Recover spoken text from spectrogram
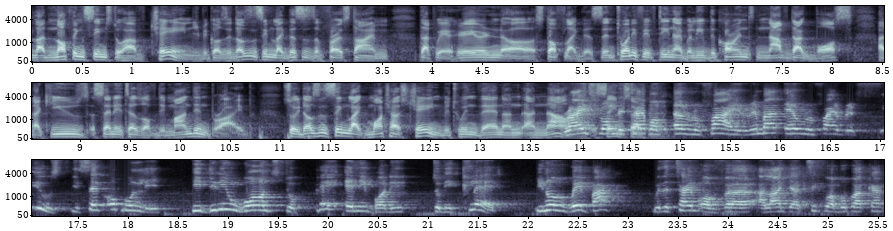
that nothing seems to have changed because it doesn't seem like this is the first time that we're hearing uh, stuff like this. In 2015, I believe the current NAFDAC boss had accused senators of demanding bribe. So it doesn't seem like much has changed between then and, and now. Right the from the time of El Rufai, remember El Rufai refused. He said openly he didn't want to pay anybody to be cleared. You know, way back with the time of uh, Alhaji Atiku Abubakar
